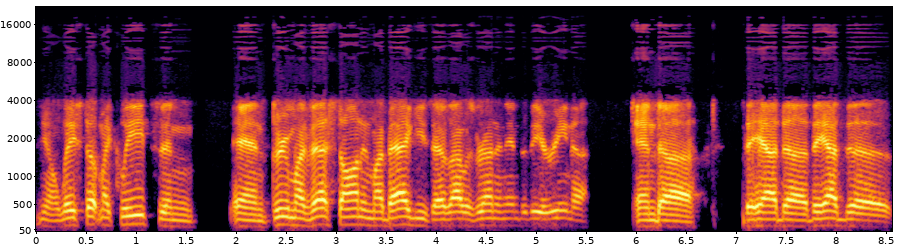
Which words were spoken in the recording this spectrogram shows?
you know laced up my cleats and and threw my vest on and my baggies as I was running into the arena, and uh, they had uh, they had the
